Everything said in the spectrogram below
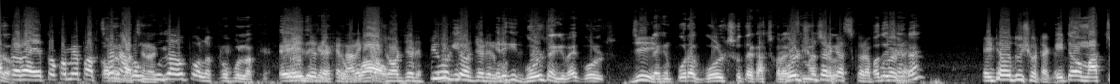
আপনারা এত কমে পাচ্ছেন এবং। পূজা উপলক্ষে। উপলক্ষে। এই যে দেখেন আরেকটা জর্জেট পিওর এটা জর্জেটের এটা কি গোল্ড নাকি ভাই? গোল্ড জি। দেখেন পুরো গোল্ড সুতার কাজ করা গোল্ড সুতার কাজ করা এটাও টাকা। এটাও মাত্র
